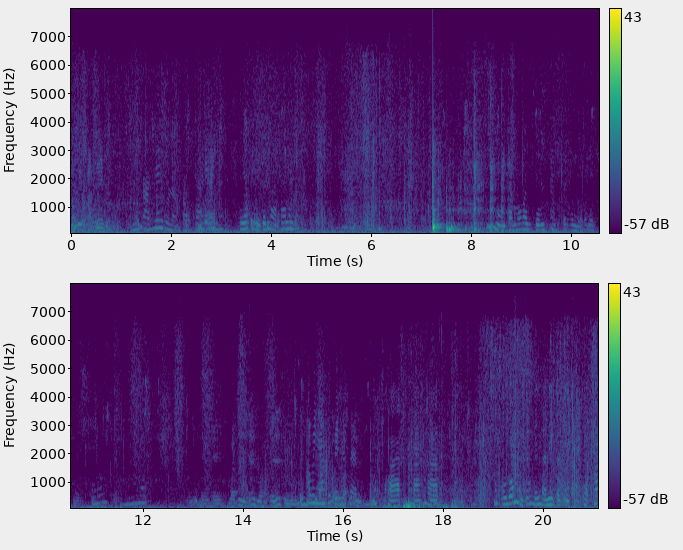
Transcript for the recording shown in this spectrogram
มันไม่ขาดเลย เปอีกกันหน่อยถ้ามันแหงจำว่าวันเสียงอะจะเห็นว่าเป็นวันที่นี่ได้ดวงเอาไปยังจะเป็นนักแสดงมันขาดขาดขาดมันเอาลงเหมือนจะเห็นแบบนี้ก็อีกถ้าถ้า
